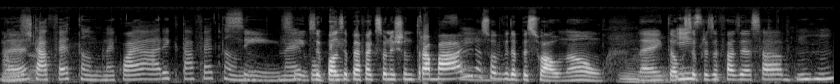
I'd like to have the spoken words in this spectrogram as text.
Né? está afetando, né? Qual é a área que está afetando? Sim, né? sim. Porque... Você pode ser perfeccionista no trabalho sim. e na sua vida pessoal, não. Uhum. Né? Então isso... você precisa fazer essa. Uhum.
